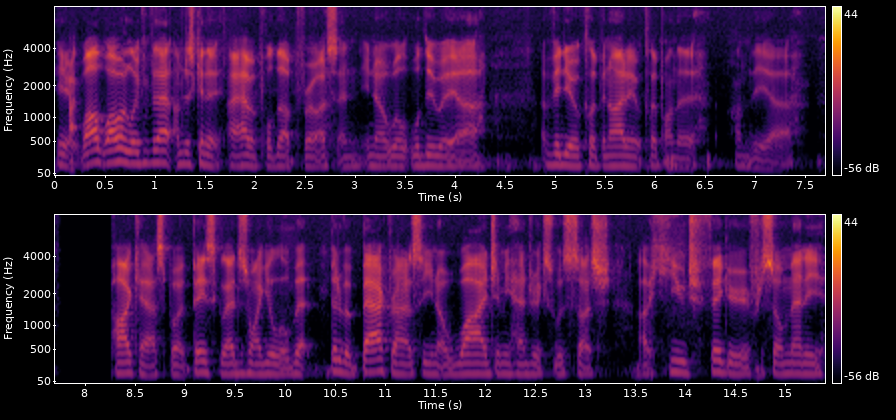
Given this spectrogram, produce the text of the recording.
Here, while while we're looking for that, I'm just gonna I have it pulled up for us, and you know we'll we'll do a uh, a video clip and audio clip on the on the uh, podcast. But basically, I just want to get a little bit bit of a background as to you know why Jimi Hendrix was such a huge figure for so many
